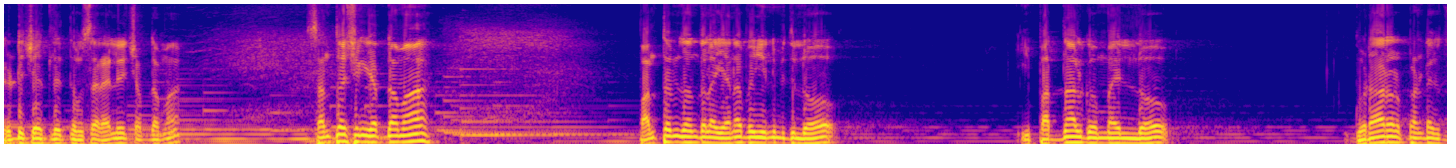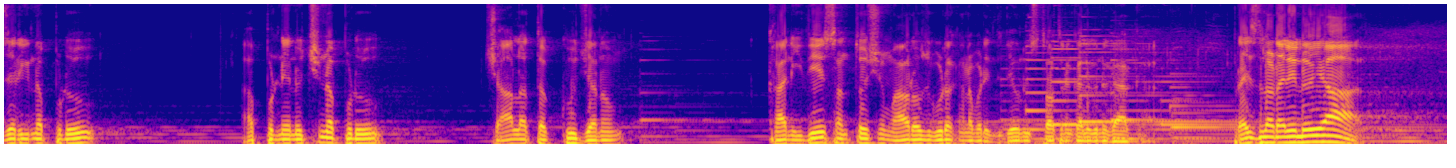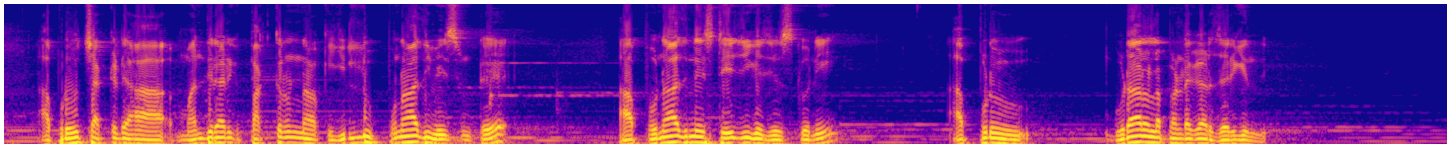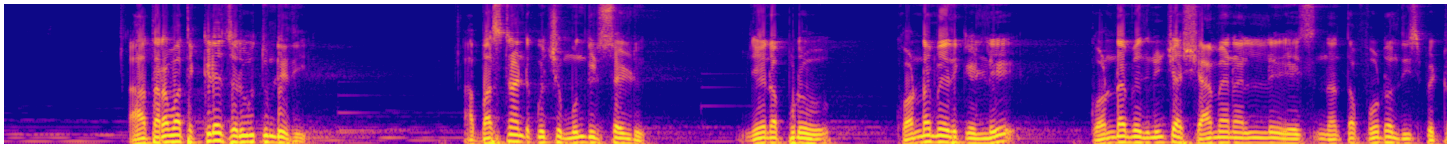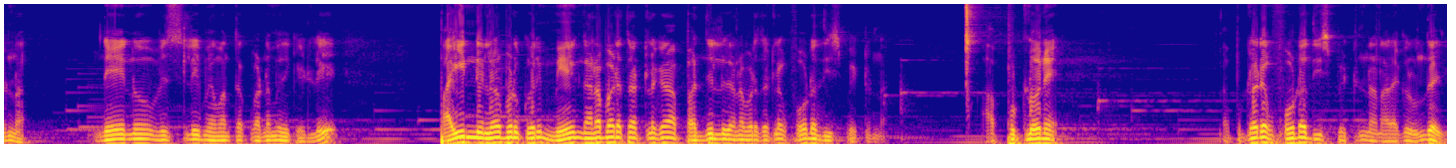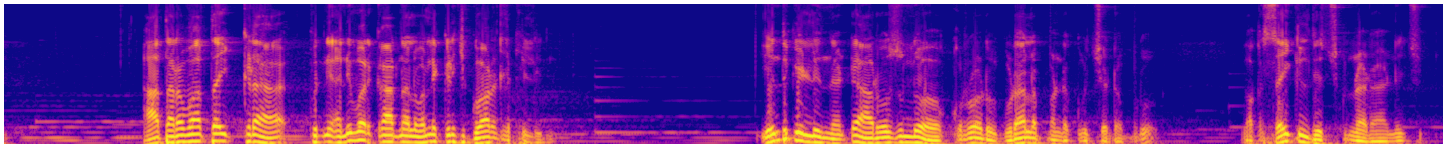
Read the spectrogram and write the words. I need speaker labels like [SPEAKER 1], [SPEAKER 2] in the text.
[SPEAKER 1] రెండు చేతులు ఎత్తాం ఒకసారి అల్లి చెప్దామా? సంతోషంగా చెప్దామా? పంతొమ్మిది వందల ఎనభై ఎనిమిదిలో ఈ పద్నాలుగో మైల్లో గుడారాల పండగ జరిగినప్పుడు అప్పుడు నేను వచ్చినప్పుడు చాలా తక్కువ జనం కానీ ఇదే సంతోషం ఆ రోజు కూడా కనబడింది. దేవుని స్తోత్రం కలుగును గాక ప్రైజ్లాడలేలుయా అప్పుడు చక్కటి ఆ మందిరానికి పక్కనున్న ఒక ఇల్లు పునాది వేసి ఉంటే ఆ పునాదిని స్టేజీగా చేసుకొని అప్పుడు గుడారాల పండగ జరిగింది. ఆ తర్వాత ఇక్కడే జరుగుతుండేది. ఆ బస్ స్టాండ్ కొంచెం ముందు ఇటు సైడు. నేనప్పుడు కొండ మీదకి వెళ్ళి కొండ మీద నుంచి ఆ షామానల్లి వేసిందంతా ఫోటోలు తీసి పెట్టున్నా. నేను విస్లీ మేమంతా కొండ మీదకి వెళ్ళి పైన నిలబడుకొని మేము కనబడేటట్లుగా పందిళ్ళు కనబడేటట్లుగా ఫోటో తీసి పెట్టున్నా. అప్పట్లోనే అప్పట్లోనే ఫోటో తీసి పెట్టున్నా నా దగ్గర ఉంది అది. ఆ తర్వాత ఇక్కడ కొన్ని అనివార్య కారణాల వల్ల ఇక్కడి నుంచి గోరట్లకి వెళ్ళింది. ఎందుకు వెళ్ళిందంటే ఆ రోజుల్లో కుర్రోడు గుడాల పండగకు వచ్చేటప్పుడు ఒక సైకిల్ తెచ్చుకున్నాడు ఆడ నుంచి.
